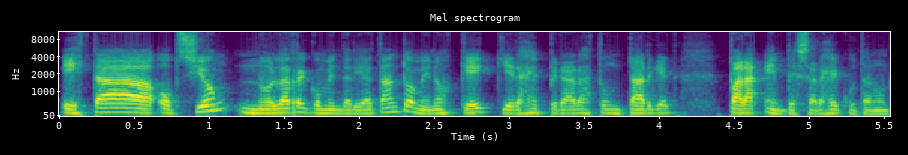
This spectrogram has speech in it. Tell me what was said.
Esta opción no la recomendaría tanto a menos que quieras esperar hasta un target para empezar a ejecutar un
